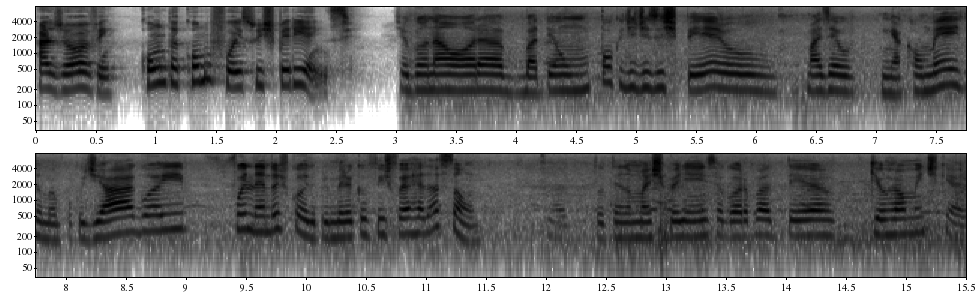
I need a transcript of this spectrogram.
A jovem conta como foi sua experiência. Chegou na hora, bateu um pouco de desespero, mas eu me acalmei, tomei um pouco de água e fui lendo as coisas. A primeira que eu fiz foi a redação. Estou tendo uma experiência agora para ter o que eu realmente quero.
